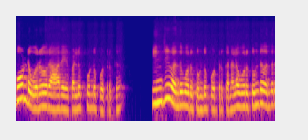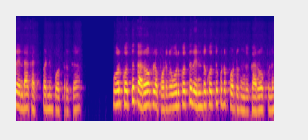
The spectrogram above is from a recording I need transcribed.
பூண்டு ஒரு ஒரு ஆறு ஏழு பல்லு பூண்டு போட்டிருக்கு. இஞ்சி வந்து ஒரு துண்டு போட்டிருக்கேன். நல்லா ஒரு துண்டு வந்து ரெண்டாக கட் பண்ணி போட்டிருக்கேன். ஒரு கொத்து கருவேப்பிலை போட்டுக்கோங்க ஒரு கொத்து ரெண்டு கொத்து கூட போட்டுக்கோங்க கருவேப்பிலை.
